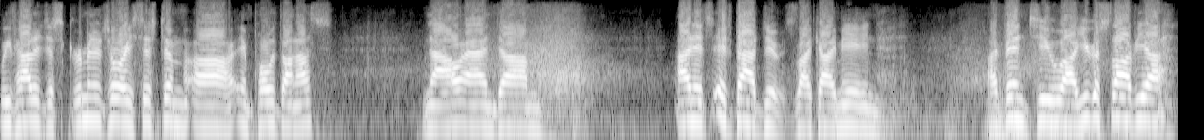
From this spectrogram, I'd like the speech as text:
We've had a discriminatory system uh, imposed on us now, and um, and it's it's bad news. Like I mean, I've been to uh, Yugoslavia,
